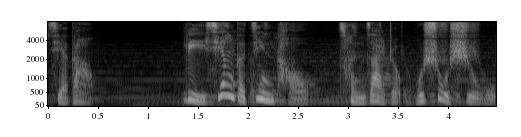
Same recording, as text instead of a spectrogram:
写道：“理性的尽头存在着无数事物，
